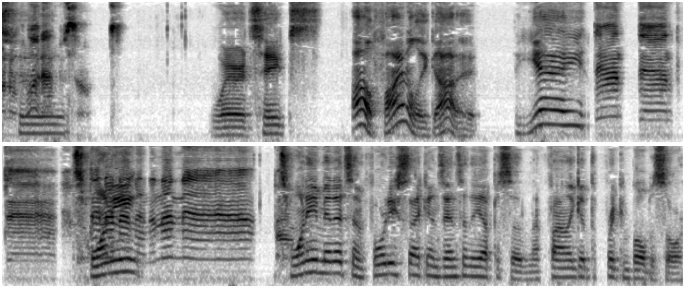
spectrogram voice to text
On a what Two. episode? Where it takes. Oh, finally got it. Yay! Dun, dun, dun. 20, 20 minutes and 40 seconds into the episode, and I finally get the freaking Bulbasaur.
